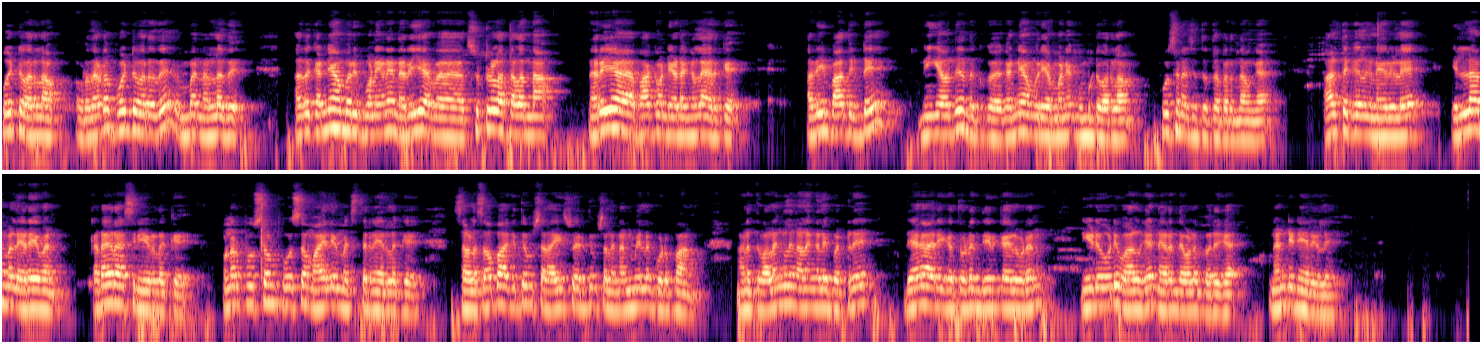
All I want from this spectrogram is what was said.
போயிட்டு வரலாம். ஒரு தடவை போயிட்டு வர்றது ரொம்ப நல்லது. அது கன்னியாகுமரி போனீங்கன்னா நிறைய வ- சுற்றுலாத்தலம் தான். நிறைய பார்க்க வேண்டிய இடங்கள்லாம் இருக்குது அதையும் பார்த்துக்கிட்டு நீங்கள் வந்து அந்த கன்னியாகுமரி அம்மனையும் கும்பிட்டு வரலாம். பூச நட்சத்திரத்தை பிறந்தவங்க. வாழ்த்துக்கள் நேர்களே. எல்லாம் இறைவன். கடகராசி நேர்களுக்கு புனர்பூசம் பூசம் ஆயிலியம் நட்சத்திர நேர்களுக்கு சில சௌபாகியத்தையும் சில ஐஸ்வர்யத்தையும் சில நன்மையிலும் கொடுப்பான். அனைத்து வளங்களும் நலங்களை பெற்று தேக ஆரோக்கியத்துடன் தீர்க்காயலுடன் நீடோடி வாழ்க நிறைந்த வளம் பெறுக நன்றி நேர்களே.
